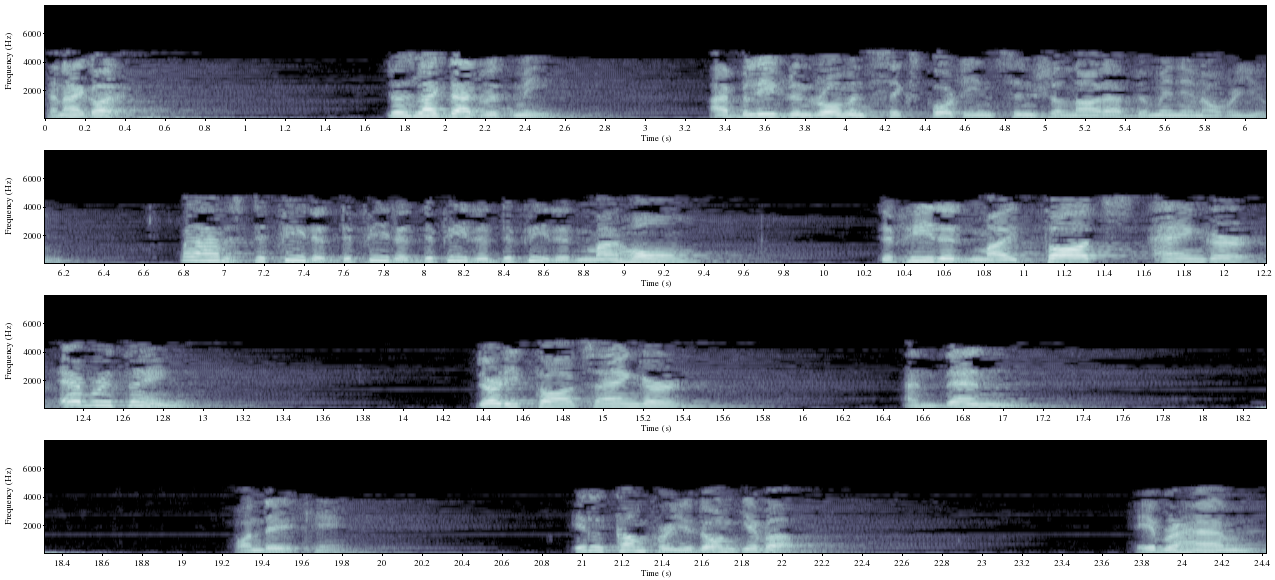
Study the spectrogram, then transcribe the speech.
And I got it. Just like that with me. I believed in Romans 6:14, sin shall not have dominion over you. But I was defeated, defeated, defeated, defeated in my home, defeated in my thoughts, anger, everything. Dirty thoughts, anger. And then one day it came. It'll come for you, don't give up. Abraham,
